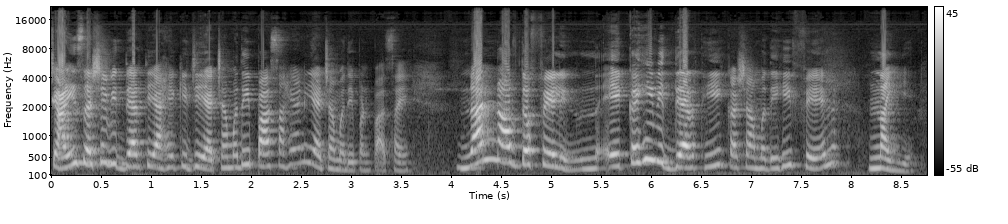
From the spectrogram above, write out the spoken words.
चाळीस असे विद्यार्थी आहे की जे याच्यामध्ये पास आहे आणि याच्यामध्ये पण पास आहे. None of the fail in एकही विद्यार्थी कशामध्येही फेल नाही आहे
